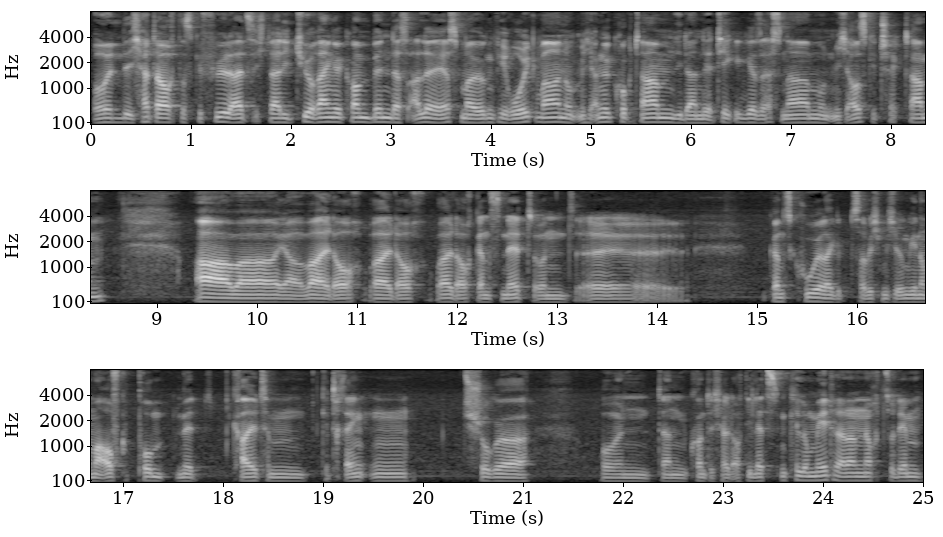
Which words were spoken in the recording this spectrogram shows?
Und ich hatte auch das Gefühl, als ich da die Tür reingekommen bin, dass alle erstmal irgendwie ruhig waren und mich angeguckt haben, die da an der Theke gesessen haben und mich ausgecheckt haben. Aber ja, war halt auch, war halt auch, war halt auch ganz nett und äh, ganz cool. Da habe ich mich irgendwie nochmal aufgepumpt mit kaltem Getränken, Sugar und dann konnte ich halt auch die letzten Kilometer dann noch zu dem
